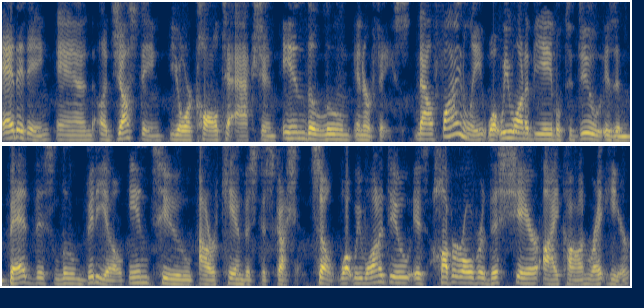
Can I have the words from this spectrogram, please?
editing and adjusting your call to action in the Loom interface. Now, finally, what we want to be able to do is embed this Loom video into our Canvas discussion. So what we want to do is hover over this share icon right here.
